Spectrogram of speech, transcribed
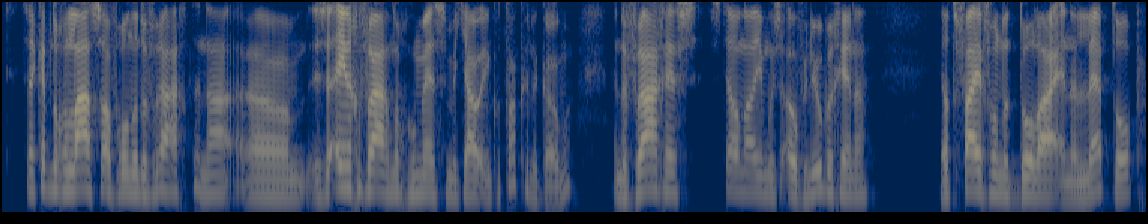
Dus ik heb nog een laatste afrondende vraag. Daarna uh, is de enige vraag nog hoe mensen met jou in contact kunnen komen. En de vraag is, stel nou je moest overnieuw beginnen. Je had 500 dollar en een laptop.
